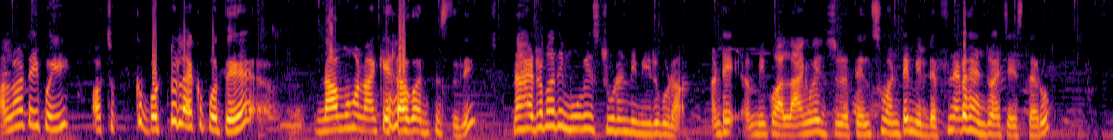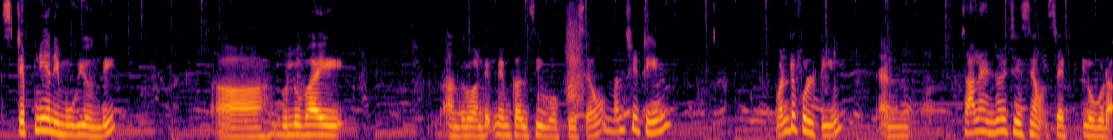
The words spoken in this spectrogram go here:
అలవాటైపోయి ఆ చుక్క బొట్టు లేకపోతే నా మొహం నాకు ఎలాగో అనిపిస్తుంది. నా హైదరాబాదీ మూవీస్ చూడండి మీరు కూడా. అంటే మీకు ఆ లాంగ్వేజ్ తెలుసు అంటే మీరు డెఫినెట్గా ఎంజాయ్ చేస్తారు. స్టెప్నీ అనే మూవీ ఉంది. గుల్లుభాయ్ అందులో అంటే మేము కలిసి వర్క్ చేసాము. మంచి టీం వండర్ఫుల్ టీం అండ్ చాలా ఎంజాయ్ చేసాం సెట్లో కూడా.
